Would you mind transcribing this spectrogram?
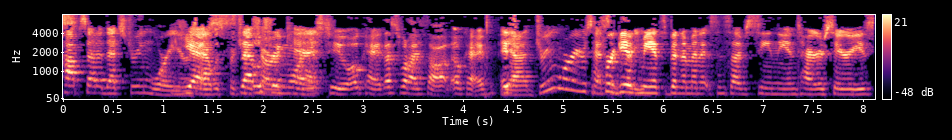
pops out of that Dream Warriors. Yes, that was Patricia that was Dream Arquette. Warriors too. Okay, that's what I thought. Okay, It's- Yeah, Dream Warriors has Forgive pretty- me, it's been a minute since I've seen the entire series.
